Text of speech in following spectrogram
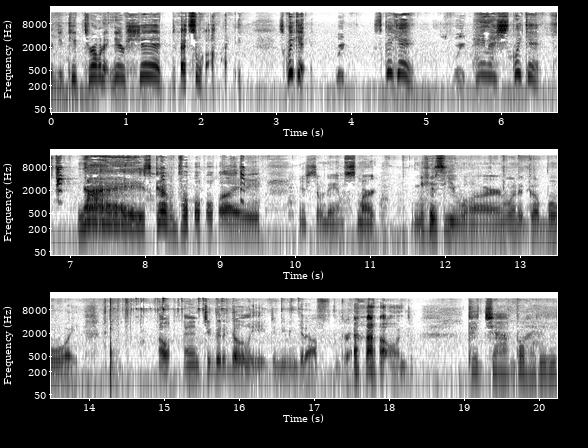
Like you keep throwing it near shit. That's why. Squeak it. Squeak, Squeak it. squeak. Hamish, squeak it. Nice. Good boy. You're so damn smart. Yes, you are. What a good boy. Oh, and too good a goalie. Didn't even get off the ground. Good job, buddy.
